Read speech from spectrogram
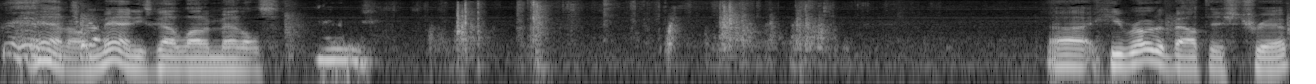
Man, oh man, he's got a lot of medals. Uh, he wrote about this trip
